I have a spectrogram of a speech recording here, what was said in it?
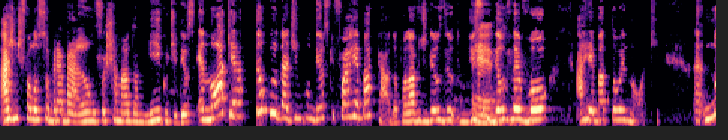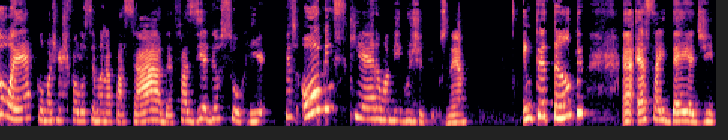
A gente falou sobre Abraão, foi chamado amigo de Deus. Enoque era tão grudadinho com Deus que foi arrebatado. A palavra de Deus diz é. que Deus levou, arrebatou Enoque. Ah, Noé, como a gente falou semana passada, fazia Deus sorrir. homens que eram amigos de Deus, né? Entretanto, é, essa ideia de,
